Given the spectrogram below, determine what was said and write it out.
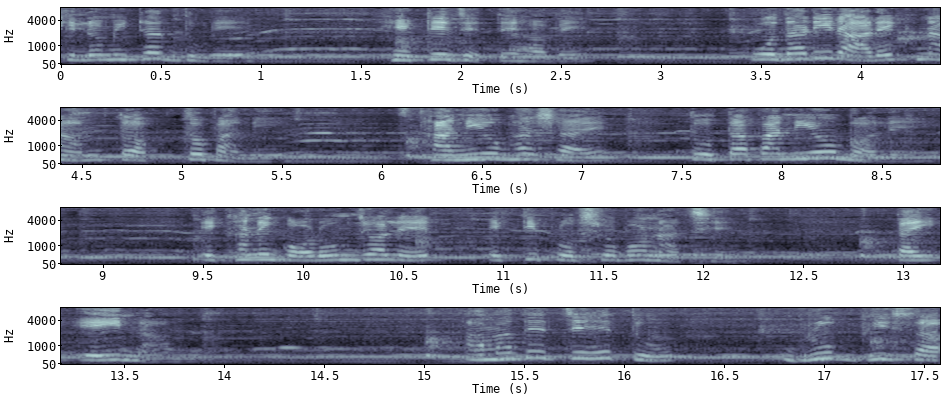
কিলোমিটার দূরে। হেঁটে যেতে হবে। কোদারির আরেক নাম তপ্তপানি স্থানীয় ভাষায় তোতাপানিও বলে। এখানে গরম জলের একটি প্রসবন আছে, তাই এই নাম। আমাদের যেহেতু গ্রুপ ভিসা,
